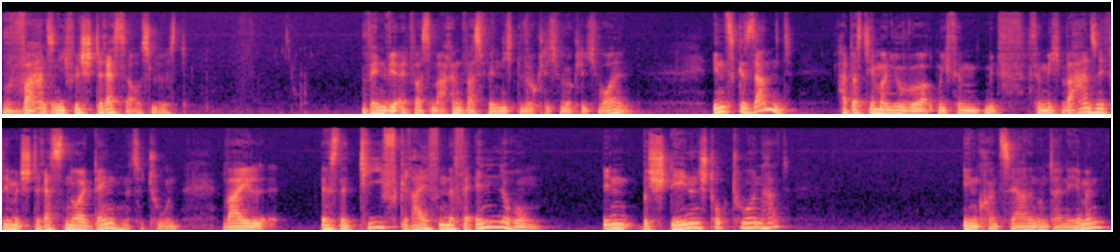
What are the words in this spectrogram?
wahnsinnig viel Stress auslöst. Wenn wir etwas machen, was wir nicht wirklich, wirklich wollen. Insgesamt hat das Thema New Work mich für, mit, für mich wahnsinnig viel mit Stress neu denken zu tun, weil es eine tiefgreifende Veränderung in bestehenden Strukturen hat, in Konzernen, Unternehmen,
